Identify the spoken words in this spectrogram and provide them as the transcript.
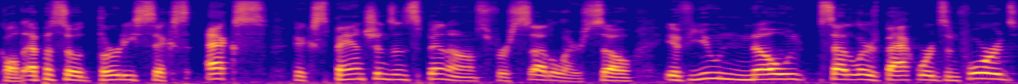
called episode 36x expansions and spin-offs for settlers. So if you know settlers backwards and forwards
